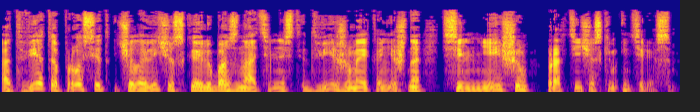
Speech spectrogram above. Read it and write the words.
ответа просит человеческая любознательность, движимая, конечно, сильнейшим практическим интересом.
